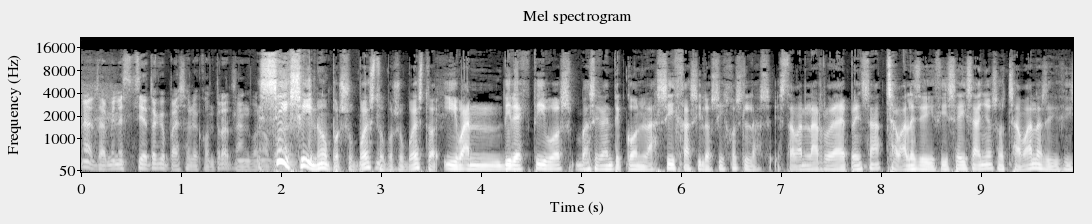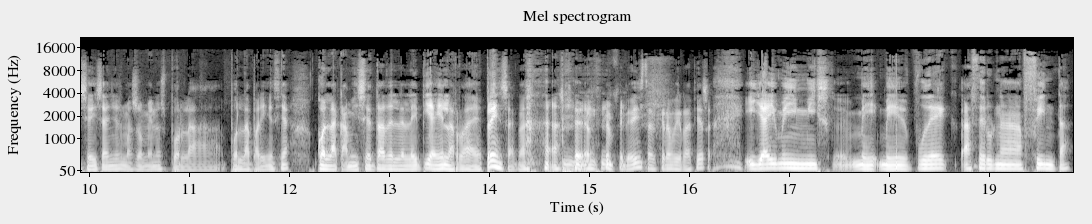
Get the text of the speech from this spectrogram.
Ah, también es cierto que para eso le contratan. sí, sí, no, por supuesto, por supuesto. Iban directivos, básicamente con las hijas y los hijos, las, estaban en la rueda de prensa, chavales de 16 años o chavalas de 16 años más o menos por la, por la apariencia, con la camiseta de la Leti ahí en la rueda de prensa, periodistas, que era muy gracioso. Y yo ahí me, me, pude hacer una finta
